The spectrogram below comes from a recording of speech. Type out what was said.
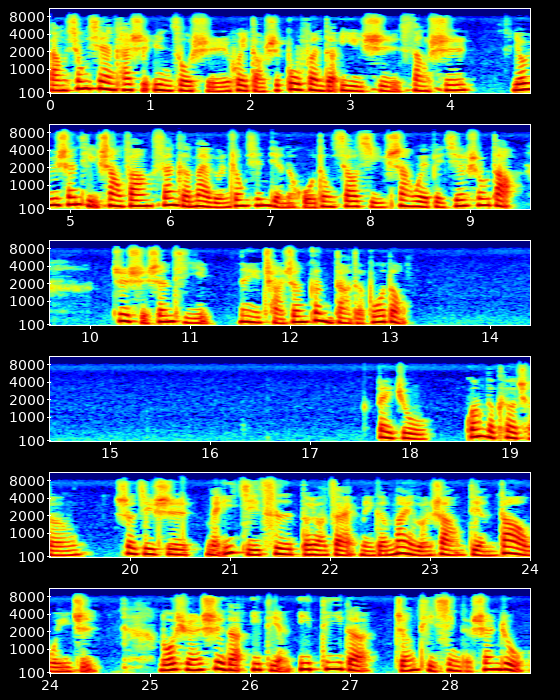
当胸腺开始运作时，会导致部分的意识丧失。由于身体上方三个脉轮中心点的活动消息尚未被接收到，致使身体内产生更大的波动。备注：光的课程设计是每一级次都要在每个脉轮上点到为止，螺旋式的一点一滴的整体性的深入。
